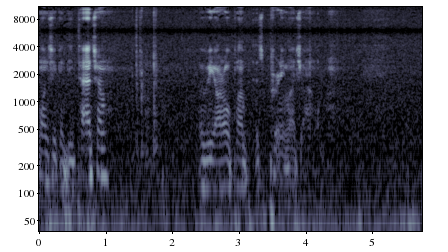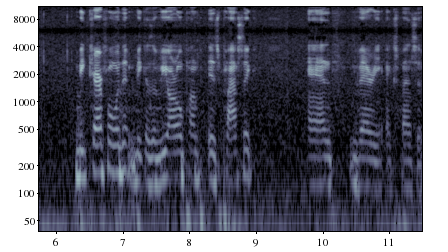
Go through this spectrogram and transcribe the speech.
Once you can detach them, the VRO pump is pretty much out. Be careful with it because the VRO pump is plastic and very expensive.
